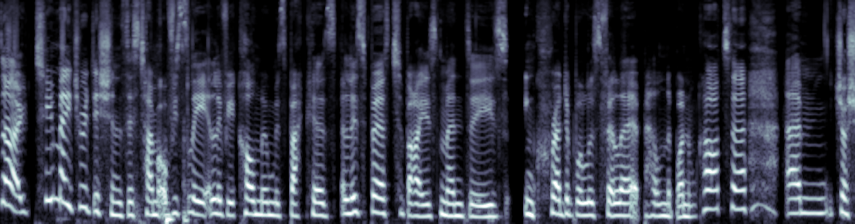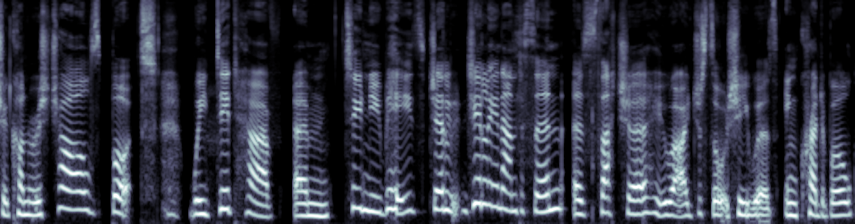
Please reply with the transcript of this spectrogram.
So, two major additions this time. Obviously, Olivia Colman was back as Elizabeth, Tobias Menzies, incredible as Philip, Helena Bonham Carter, um, Josh O'Connor as Charles. But we did have um, two newbies Jill- Gillian Anderson as Thatcher, who I just thought she was incredible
